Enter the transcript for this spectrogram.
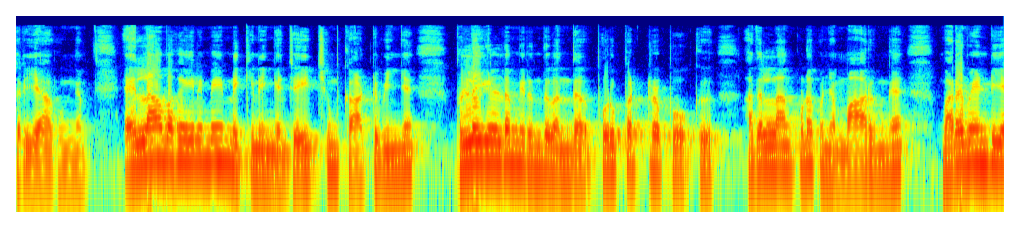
சரியாகுங்க. எல்லா வகையிலுமே இன்றைக்கி நீங்கள் ஜெயிச்சும் காட்டுவீங்க. பிள்ளைகளிடம் இருந்து வந்த பொறுப்பற்ற போக்கு அதெல்லாம் கூட கொஞ்சம் மாறுங்க. வரவேண்டிய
